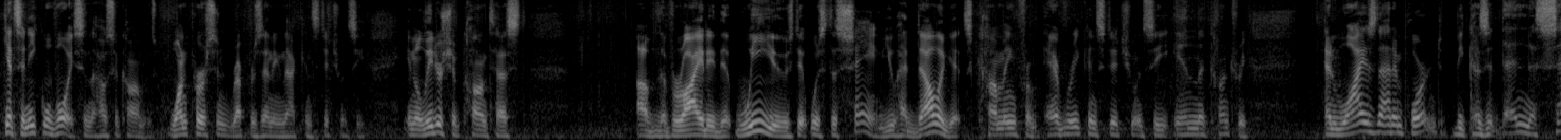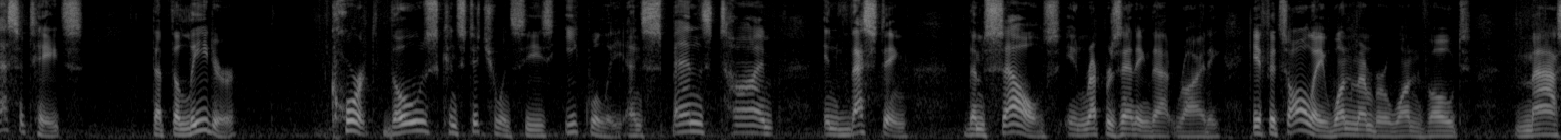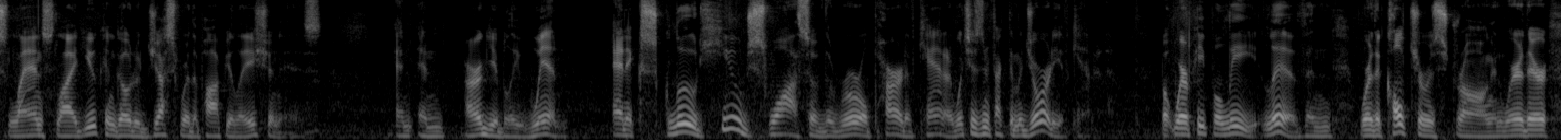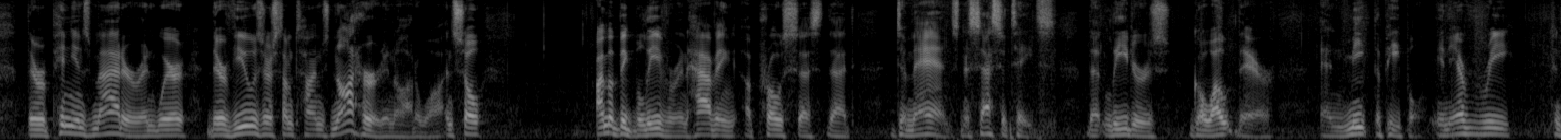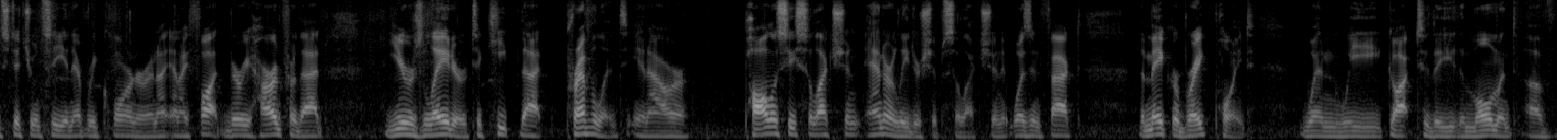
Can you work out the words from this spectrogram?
gets an equal voice in the House of Commons, one person representing that constituency. In a leadership contest of the variety that we used, it was the same. You had delegates coming from every constituency in the country. And why is that important? Because it then necessitates that the leader court those constituencies equally and spends time investing themselves in representing that riding. If it's all a one member, one vote, mass landslide, you can go to just where the population is and, and arguably win and exclude huge swaths of the rural part of Canada, which is in fact the majority of Canada, but where people li live and where the culture is strong and where their, their opinions matter and where their views are sometimes not heard in Ottawa. And so I'm a big believer in having a process that demands, necessitates that leaders go out there and meet the people in every constituency, in every corner. And I, and I fought very hard for that years later to keep that prevalent in our policy selection and our leadership selection. It was, in fact, the make or break point when we got to the, the moment of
